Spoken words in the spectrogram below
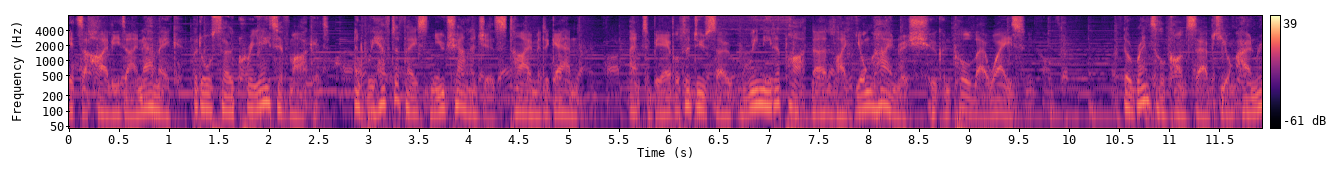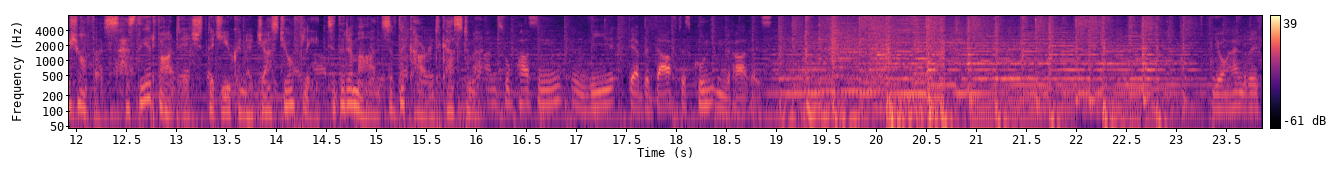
It's a highly dynamic but also creative market, and we have to face new challenges time and again. And to be able to do so, we need a partner like Jungheinrich who can pull their weight. The rental concept Jungheinrich offers has the advantage that you can adjust your fleet to the demands of the current customer. anzupassen, wie der Bedarf des Kunden gerade ist. Jungheinrich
